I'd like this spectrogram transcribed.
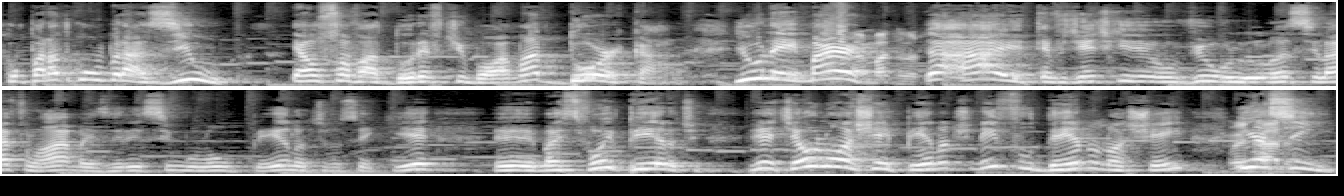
Comparado com o Brasil, El Salvador é futebol amador, cara. E o Neymar. Ah, e teve gente que ouviu o lance lá e falou: ah, mas ele simulou um pênalti, não sei o quê. eh, mas foi pênalti. Gente, eu não achei pênalti, nem fudendo, não achei. Foi e nada, assim,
